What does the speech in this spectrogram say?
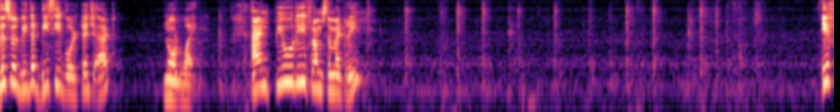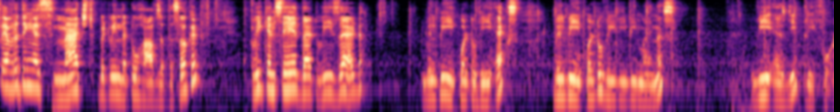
This will be the DC voltage at node Y. And purely from symmetry, if everything is matched between the two halves of the circuit, we can say that Vz will be equal to Vx will be equal to VDD minus VSG34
